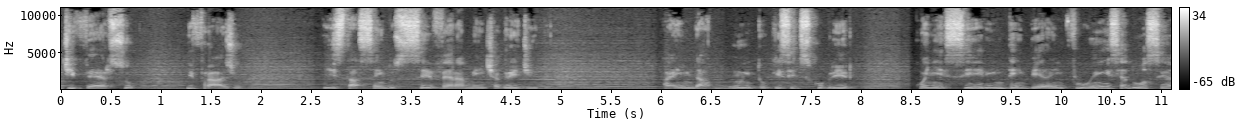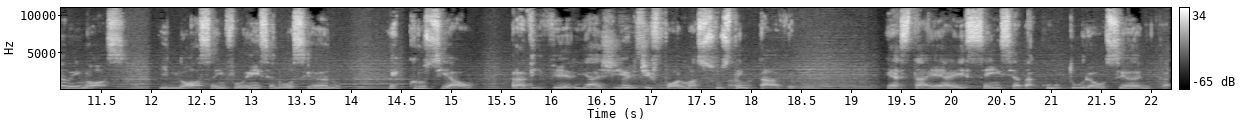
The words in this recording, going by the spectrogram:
diverso e frágil, e está sendo severamente agredido. Ainda há muito o que se descobrir, conhecer e entender a influência do oceano em nós e nossa influência no oceano é crucial para viver e agir de forma sustentável. Esta é a essência da cultura oceânica.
